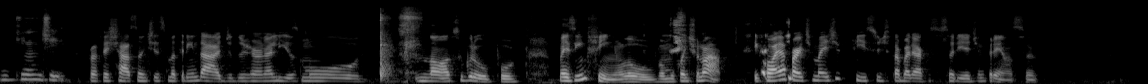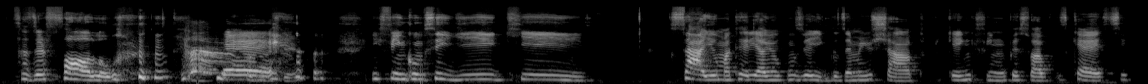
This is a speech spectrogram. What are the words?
Entendi para fechar a Santíssima Trindade do jornalismo no nosso grupo. Mas enfim, Lou, vamos continuar. E qual é a parte mais difícil de trabalhar com assessoria de imprensa? Fazer follow. é... enfim, conseguir que saia o material em alguns veículos é meio chato, porque, enfim, o pessoal esquece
